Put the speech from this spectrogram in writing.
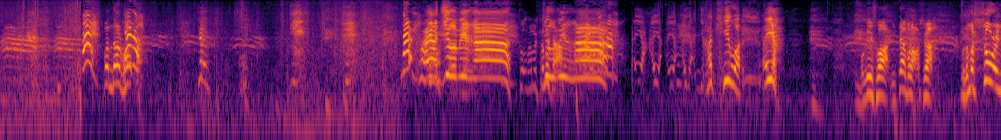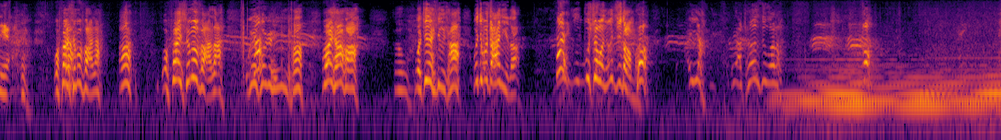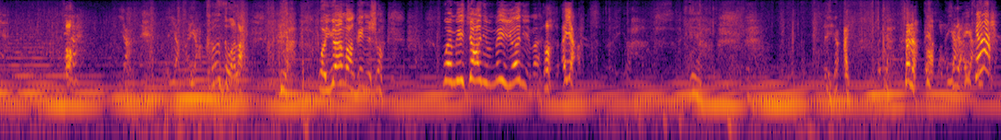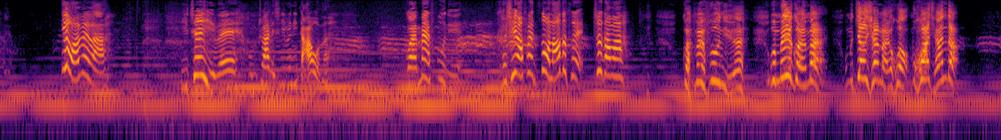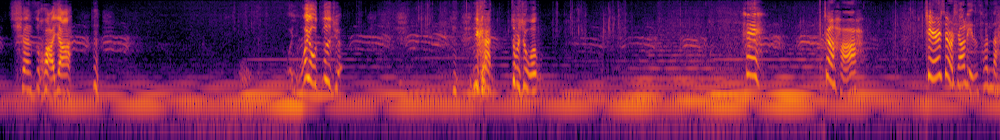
哎，往哪儿跑？站住！哪儿跑？哎呀，救命啊！救命啊！还踢我！哎呀，我跟你说，你再不老实，我他妈收拾你！我犯什么法了啊？我犯什么法了？我跟你说，这是警察，我犯啥法？呃我就是警察，我就不打你了。你不说我能知道吗？走哎呀，哎呀，疼死我了！走，走，哎呀，哎呀，哎呀，疼死我了！哎呀，我冤枉，跟你说，我也没招你们，没惹你们。走哎呀，哎呀，哎呀，哎呀，哎呀，站着！哎呀，哎呀，哎呀，行了，你有完没完？你真以为我们抓你是因为你打我们？拐卖妇女可是要犯坐牢的罪，知道吗？拐卖妇女，我没拐卖，我们将钱买货，我们花钱的，签字画押，哼，我我有字据。你看，这不是我，嘿，正好，这人就是小李子村的。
